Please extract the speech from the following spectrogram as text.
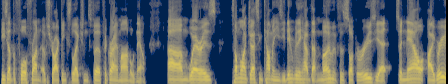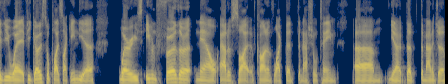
he's at the forefront of striking selections for, for Graham Arnold now. Um, whereas someone like Jason Cummings, he didn't really have that moment for the Socceroos yet. So now I agree with you, where if he goes to a place like India, where he's even further now out of sight of kind of like the, the national team, um, you know, the, the manager,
